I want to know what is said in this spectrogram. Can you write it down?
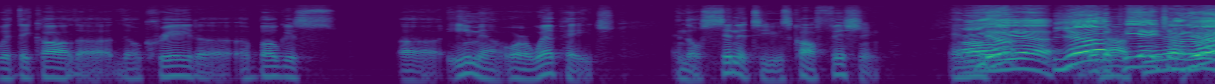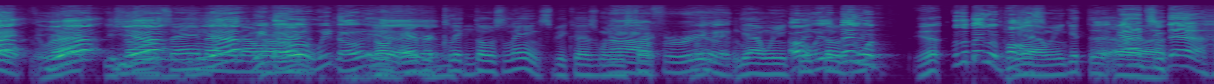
what they call uh, they'll create a, a bogus uh, email or a web page, and they'll send it to you. It's called phishing. And Oh yeah, yeah, Yeah, pH on it, that? right? Right. yeah, You know what I'm yeah, saying? Yeah. We know, it, we know. Don't yeah. ever click those links because when you start, for real. minute. yeah, when you Oh, click it's those, big lin- one. Yep. It's a big one. Pause. yeah, when you get the, Got uh, you there.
